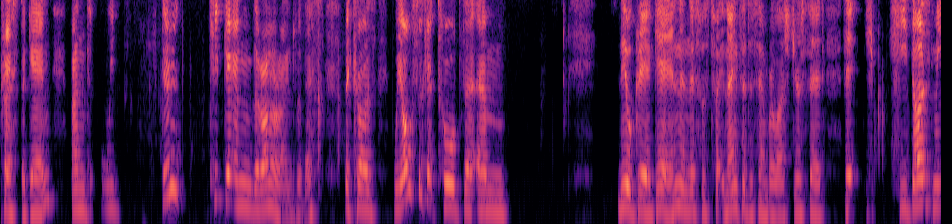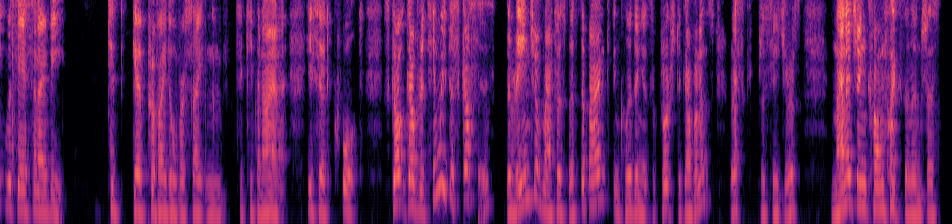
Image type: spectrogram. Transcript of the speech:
pressed again. And we do keep getting the runaround with this because we also get told that um, Neil Gray again, and this was 29th of December last year, said that he does meet with the SNIB to give, provide oversight and to keep an eye on it. He said, quote, ScotGov routinely discusses the range of matters with the bank, including its approach to governance, risk procedures, managing conflicts of interest,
